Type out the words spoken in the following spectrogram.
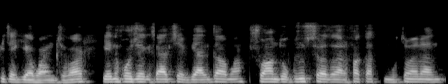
Bir tek yabancı var. Yeni hoca Belçev geldi ama şu an 9. sıradalar fakat muhtemelen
